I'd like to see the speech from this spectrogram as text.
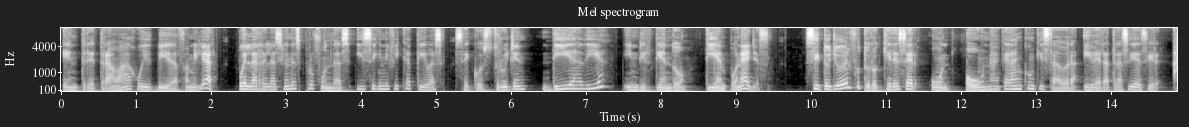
entre trabajo y vida familiar, pues las relaciones profundas y significativas se construyen día a día invirtiendo tiempo en ellas. Si tu yo del futuro quiere ser un o una gran conquistadora y ver atrás y decir, ah,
